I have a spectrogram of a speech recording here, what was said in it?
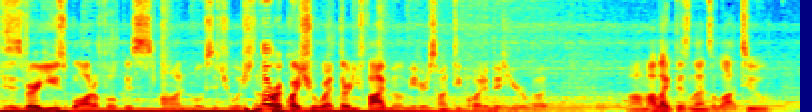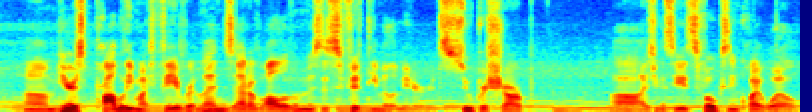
this is very usable autofocus on most situations. I'm not quite sure what 35 millimeters hunting quite a bit here, but um, I like this lens a lot too. Um, here's probably my favorite lens out of all of them is this 50 millimeter. It's super sharp. Uh, as you can see, it's focusing quite well.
